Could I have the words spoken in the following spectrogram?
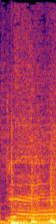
today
